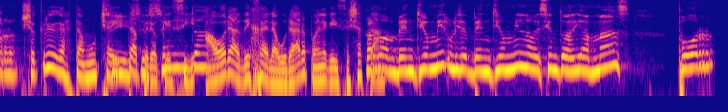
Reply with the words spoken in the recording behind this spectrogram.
creo, yo creo que gasta mucha Sí, guita, pero que si 60. ahora deja de laburar, ponele que dice, ya está. Perdón, 21.000, Ulises, 21.900 días más por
